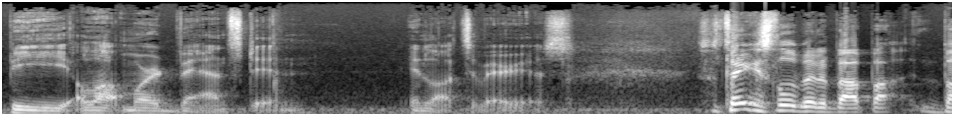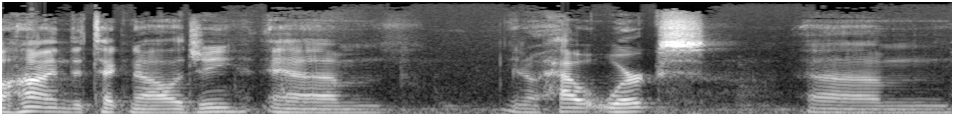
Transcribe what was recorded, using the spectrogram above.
be a lot more advanced in in lots of areas. So, take us a little bit about behind the technology. Um, you know how it works. Um,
